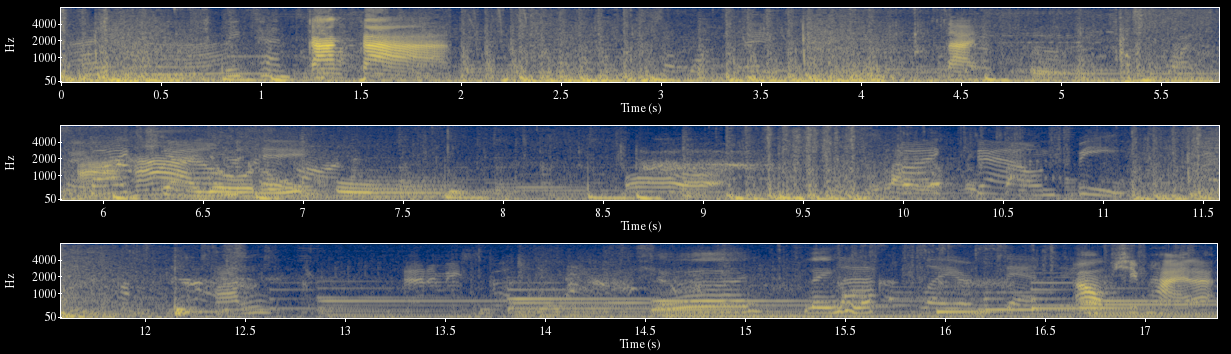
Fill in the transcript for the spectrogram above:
ใช่ Return to กลางกาดได้ Spike ห้าโย down รู้ A. กู Spike down B. ฉัน Last player standing. เอ้าชิบหายละ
